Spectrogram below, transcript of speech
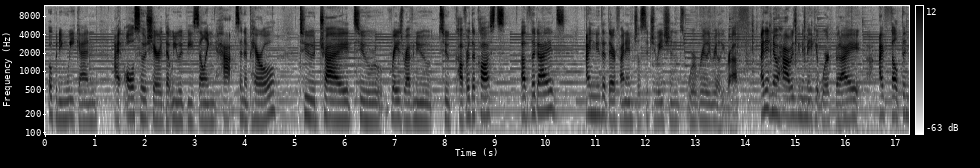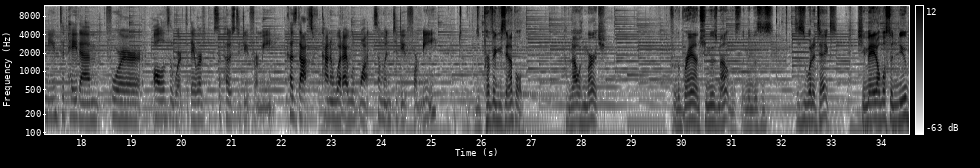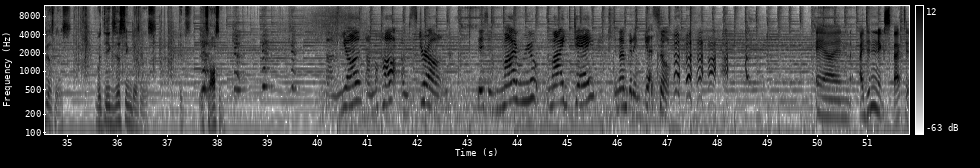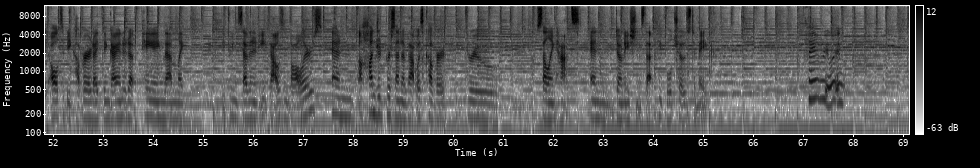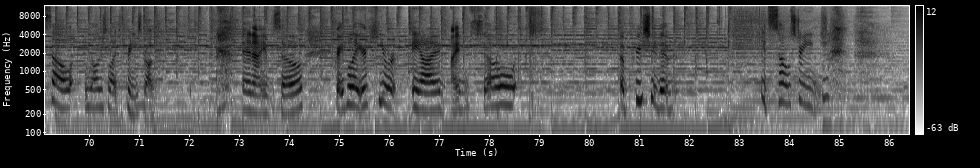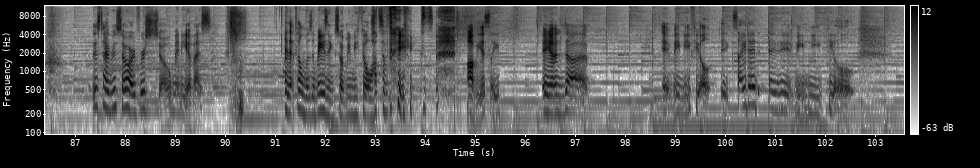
opening weekend, I also shared that we would be selling hats and apparel to try to raise revenue to cover the costs of the guides. I knew that their financial situations were really, really rough. I didn't know how I was going to make it work, but I, I felt the need to pay them for all of the work that they were supposed to do for me, because that's kind of what I would want someone to do for me. It's a perfect example. Coming out with merch. For the brand, She Moves Mountains. I mean, this is, this is what it takes. She made almost a new business with the existing business. It's, it's awesome. I'm young, I'm hot, I'm strong. This is my route, my day, and I'm gonna get some. and I didn't expect it all to be covered. I think I ended up paying them like between seven and eight thousand dollars, and a hundred percent of that was covered through selling hats and donations that people chose to make. Hi everyone. So we all just watched Pretty Strong. and I am so grateful that you're here and I'm so appreciative. It's so strange. This time is so hard for so many of us. And that film was amazing, so it made me feel lots of things, obviously. And uh, it made me feel excited and it made me feel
